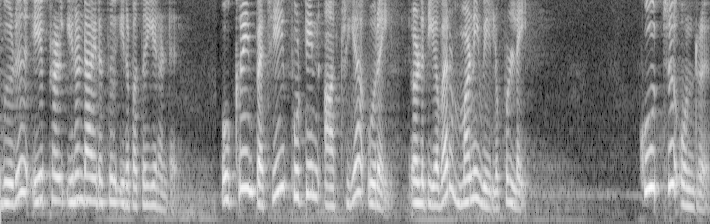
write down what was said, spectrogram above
வீடு ஏப்ரல் இரண்டாயிரத்து இருபத்தி இரண்டு. உக்ரைன் பற்றி புட்டின் ஆற்றிய உரை எழுதியவர் மணிவேலு பிள்ளை. கூற்று ஒன்று.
